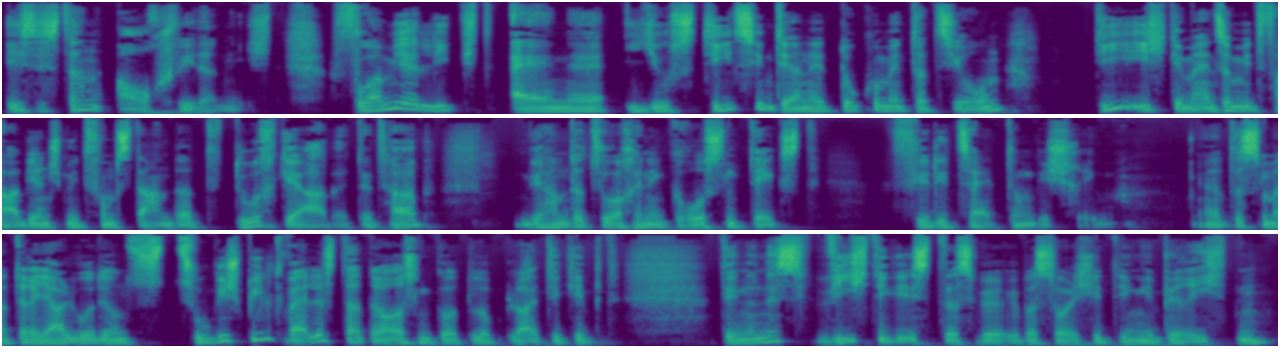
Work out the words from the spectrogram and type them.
ist es dann auch wieder nicht. Vor mir liegt eine justizinterne Dokumentation, die ich gemeinsam mit Fabian Schmidt vom Standard durchgearbeitet habe. Wir haben dazu auch einen großen Text für die Zeitung geschrieben. Ja, das Material wurde uns zugespielt, weil es da draußen Gottlob Leute gibt, denen es wichtig ist, dass wir über solche Dinge berichten.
